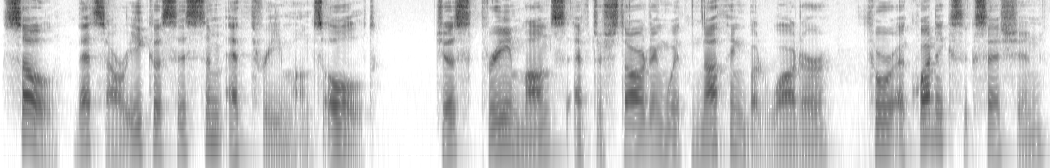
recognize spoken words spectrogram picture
So, that's our ecosystem at 3 months old. Just 3 months after starting with nothing but water, through aquatic succession,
